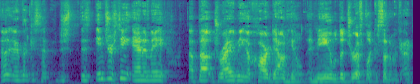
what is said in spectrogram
I don't like it's not- just this interesting anime about driving a car downhill and being able to drift like a son of a gun.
